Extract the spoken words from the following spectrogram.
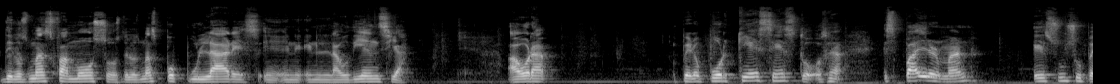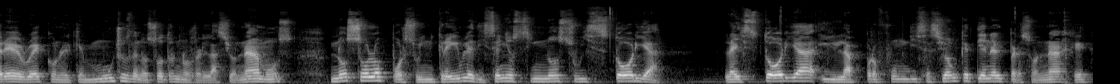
de los más famosos, de los más populares en, la audiencia. Ahora, pero ¿por qué es esto? O sea, Spider-Man es un superhéroe con el que muchos de nosotros nos relacionamos, no solo por su increíble diseño, sino su historia. La historia y la profundización que tiene el personaje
